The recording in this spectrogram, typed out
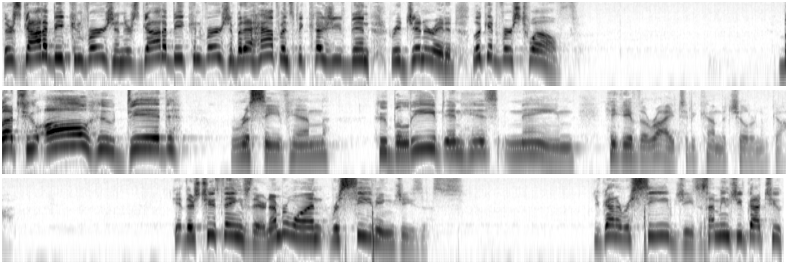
There's got to be conversion. There's got to be conversion, but it happens because you've been regenerated. Look at verse 12. But to all who did receive him, who believed in his name, he gave the right to become the children of God. There's two things there. Number one, receiving Jesus. You've got to receive Jesus. That means you've got to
